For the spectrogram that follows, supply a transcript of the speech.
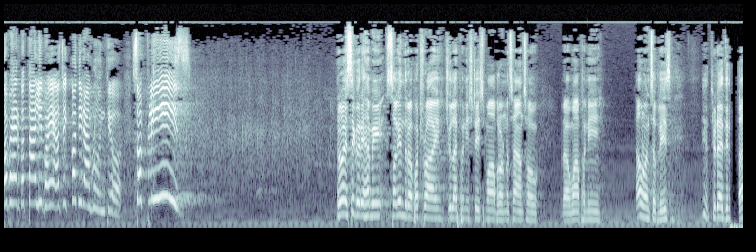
तपाईँहरूको ताली भए अझै कति राम्रो हुन्थ्यो। सो प्लिज र यसै गरी हामी शैलेन्द्र भट्टराईज्यूलाई पनि स्टेजमा बोलाउन चाहन्छौँ र उहाँ पनि आउनुहुन्छ प्लिज छुट्याइदिनु होला।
